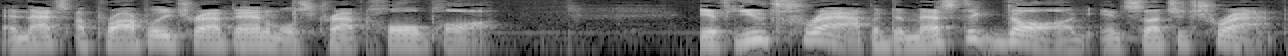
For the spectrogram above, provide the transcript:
and that's a properly trapped animal, it's trapped whole paw. If you trap a domestic dog in such a trap,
